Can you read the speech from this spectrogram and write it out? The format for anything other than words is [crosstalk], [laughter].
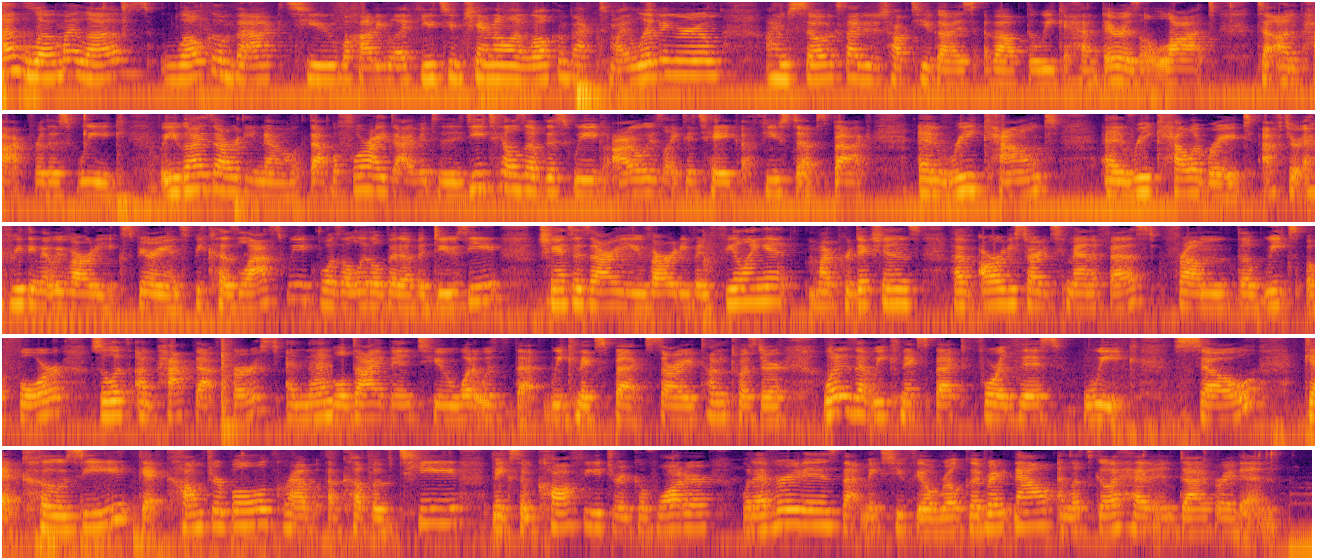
Hello, my loves. Welcome back to Behati Life YouTube channel and welcome back to my living room. I'm so excited to talk to you guys about the week ahead. There is a lot to unpack for this week, but you guys already know that before I dive into the details of this week, I always like to take a few steps back and recount and recalibrate after everything that we've already experienced because last week was a little bit of a doozy. Chances are you've already been feeling it. My predictions have already started to manifest from the weeks before. So let's unpack that first and then we'll dive into what it was that we can expect. Sorry, tongue twister. What is that we can expect for this week? So get cozy, get comfortable, grab a cup of tea, make some coffee, drink of water, whatever it is that makes you feel real good right now, and let's go ahead and dive right in.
